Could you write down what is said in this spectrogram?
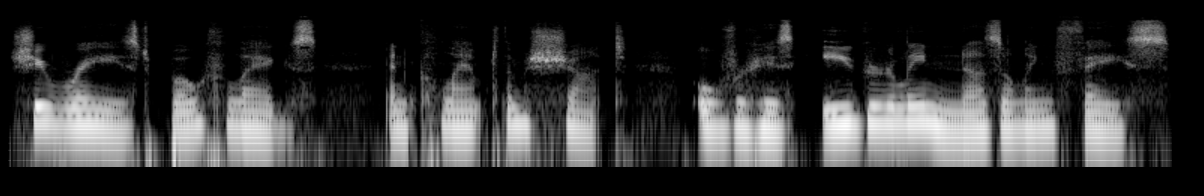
she raised both legs and clamped them shut over his eagerly nuzzling face.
